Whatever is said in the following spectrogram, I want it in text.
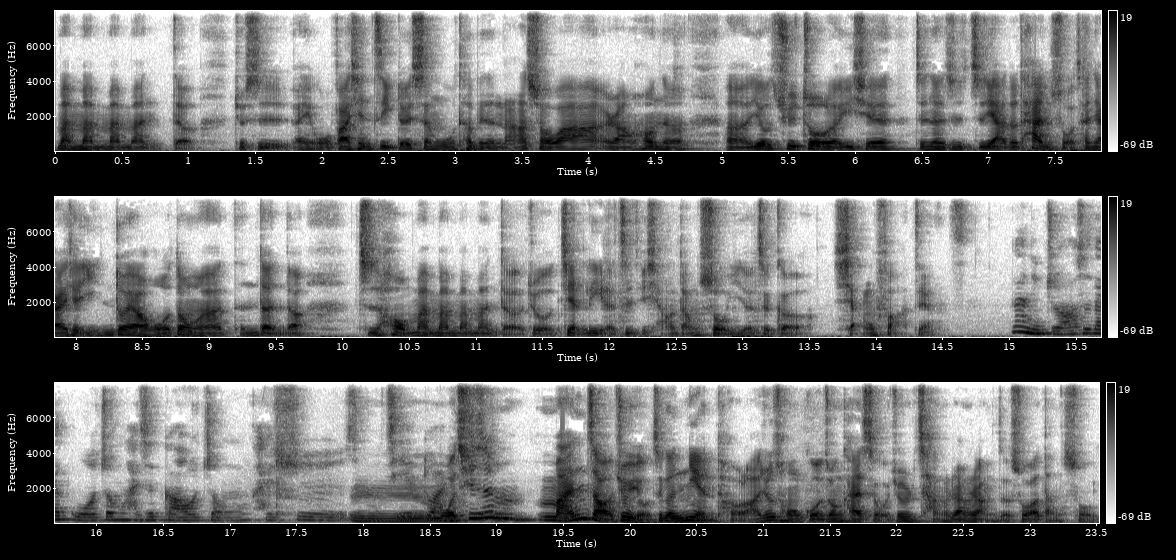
慢慢慢慢的就是，哎，我发现自己对生物特别的拿手啊，然后呢，呃，又去做了一些真的是职涯的探索，参加一些营队啊、活动啊等等的，之后慢慢慢慢的就建立了自己想要当兽医的这个想法，这样子。那你主要是在国中还是高中还是什么阶段？我其实蛮早就有这个念头啦，就从国中开始，我就是常嚷嚷着说要当兽医。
